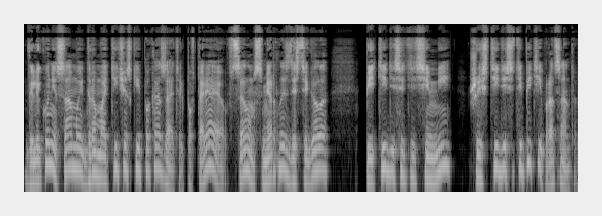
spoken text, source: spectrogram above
далеко не самый драматический показатель. Повторяю, в целом смертность достигала 57-65%.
